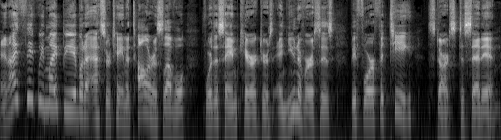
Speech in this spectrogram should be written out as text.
and I think we might be able to ascertain a tolerance level for the same characters and universes before fatigue starts to set in.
